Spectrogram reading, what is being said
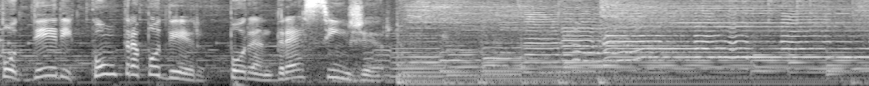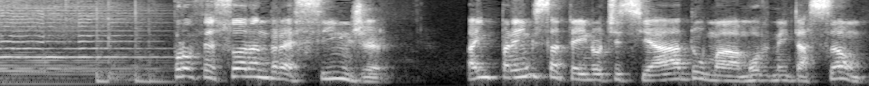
Poder e Contrapoder, por André Singer. Professor André Singer, a imprensa tem noticiado uma movimentação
